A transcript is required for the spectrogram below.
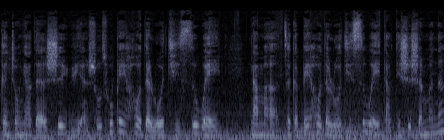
更重要的是语言输出背后的逻辑思维。那么，这个背后的逻辑思维到底是什么呢？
